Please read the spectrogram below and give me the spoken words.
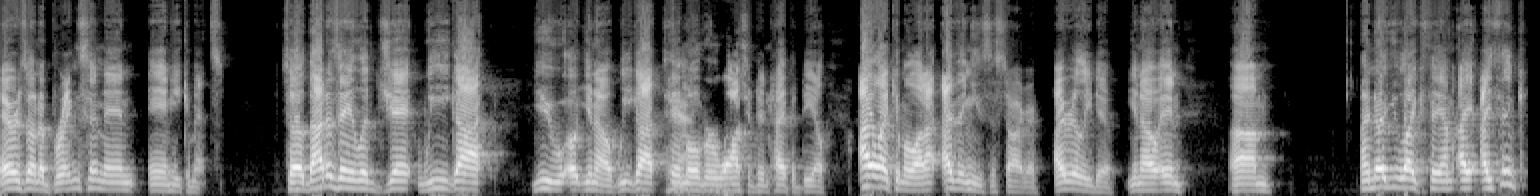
Arizona brings him in, and he commits. So that is a legit. We got you. uh, You know, we got him Yeah. over Washington type of deal. I like him a lot. I, I think he's the starter. I really do. You know, and um, I know you like fam. I, I think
